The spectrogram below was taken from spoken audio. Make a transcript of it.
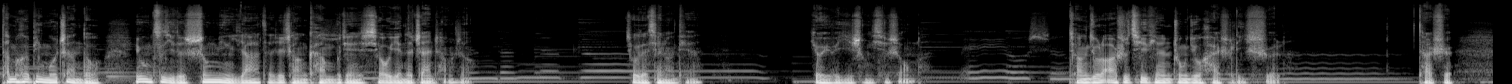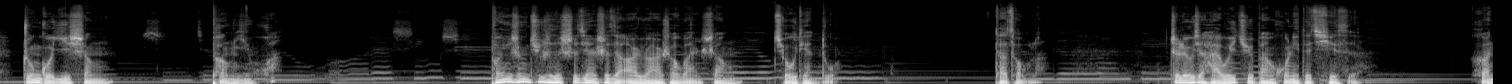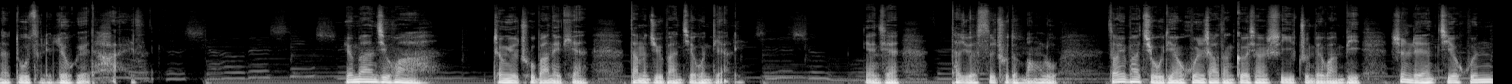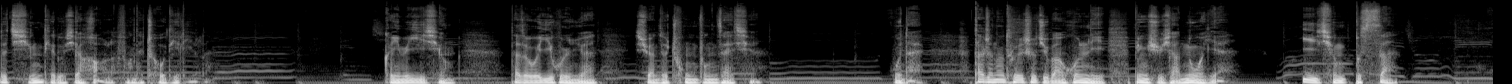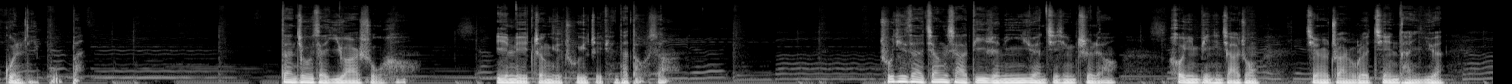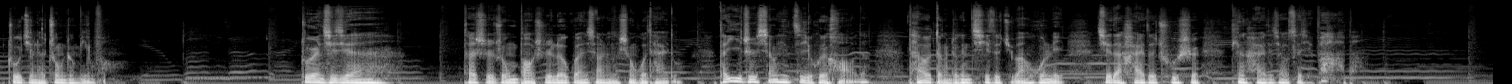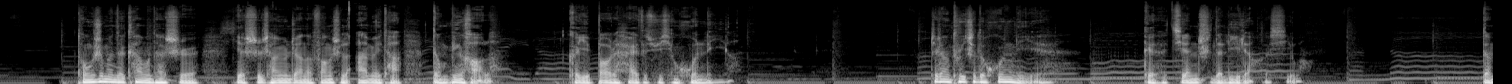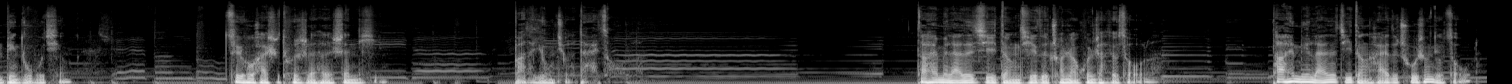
他们和病魔战斗，用自己的生命压在这场看不见硝烟的战场上。就在前两天，有一位医生牺牲了。抢救了二十七天，终究还是离世了。他是中国医生彭银华。彭医生去世的时间是在二月二十号晚上九点多。他走了，只留下还未举办婚礼的妻子和那肚子里六个月的孩子。原本按计划，正月初八那天，他们举办结婚典礼。年前。他觉得四处的忙碌，早已把酒店、婚纱等各项事宜准备完毕，甚至连结婚的请帖都写好了，放在抽屉里了。可因为疫情，他作为医护人员选择冲锋在前。无奈，他只能推迟举办婚礼，并许下诺言：疫情不散，婚礼不办。但就在一月二十五号，阴历正月初一这天，他倒下了。初期在江夏第一人民医院进行治疗，后因病情加重，进而转入了金银潭医院，住进了重症病房。住院期间，他始终保持乐观向上的生活态度。他一直相信自己会好的，他要等着跟妻子举办婚礼，期待孩子出世，听孩子叫自己爸爸。同事们在看望他时，也时常用这样的方式来安慰他：等病好了，可以抱着孩子举行婚礼呀。这场推迟的婚礼，给他坚持的力量和希望。但病毒无情，最后还是吞噬了他的身体，把他永久的带走了。他还没来得及等妻子穿上婚纱就走了，他还没来得及等孩子出生就走了。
